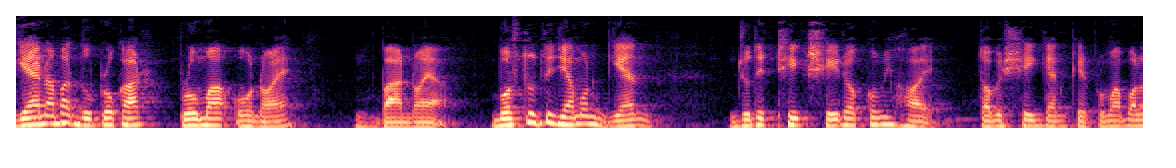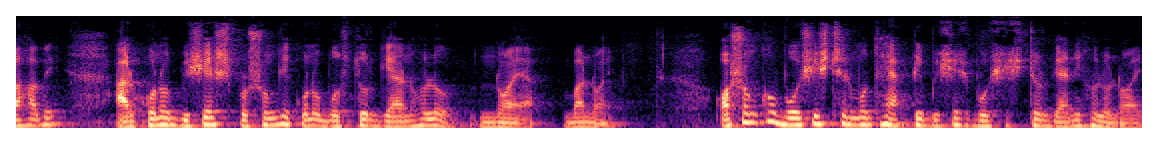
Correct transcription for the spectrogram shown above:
জ্ঞান আবার দু প্রকার প্রমা ও নয় বা নয়া। বস্তুটি যেমন জ্ঞান যদি ঠিক সেই রকমই হয় তবে সেই জ্ঞানকে প্রমা বলা হবে। আর কোনো বিশেষ প্রসঙ্গে কোনো বস্তুর জ্ঞান হলো নয়া বা নয়। অসংখ্য বৈশিষ্ট্যের মধ্যে একটি বিশেষ বৈশিষ্ট্যর জ্ঞানই হলো নয়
